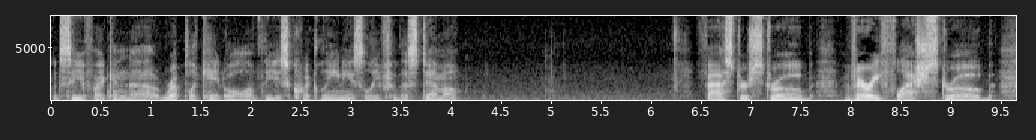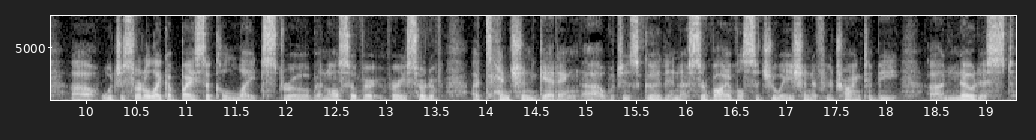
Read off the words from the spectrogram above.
Let's see if I can uh, replicate all of these quickly and easily for this demo. Faster strobe, very flash strobe, uh, which is sort of like a bicycle light strobe, and also very, very sort of attention getting, uh, which is good in a survival situation if you're trying to be uh, noticed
